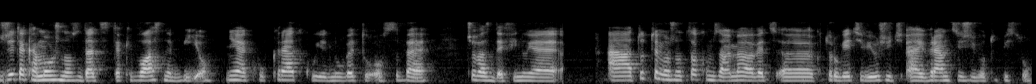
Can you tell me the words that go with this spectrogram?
že je taká možnosť dať si také vlastné bio, nejakú krátku jednu vetu o sebe, čo vás definuje. A toto je možno celkom zaujímavá vec, uh, ktorú viete využiť aj v rámci životopisu.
